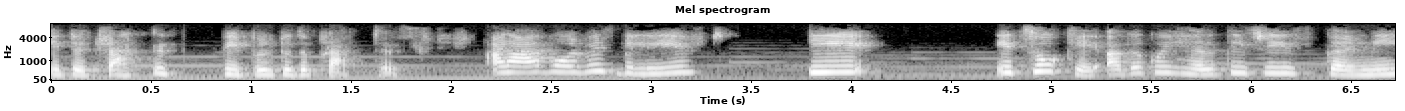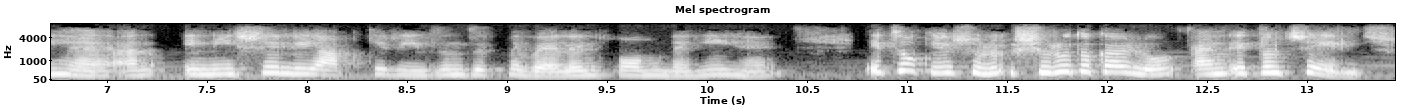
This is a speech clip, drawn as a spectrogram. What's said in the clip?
it attracted people to the practice and I have always believed कि इट्स ओके okay, अगर कोई हेल्थी चीज़ करनी है एंड इनिशियली आपके रीजंस इतने वेल इन्फॉर्म नहीं है इट्स ओके okay, शुरू तो कर लो and it will change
